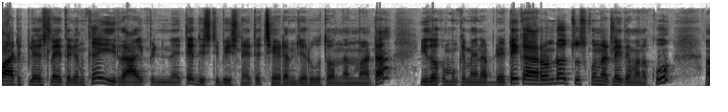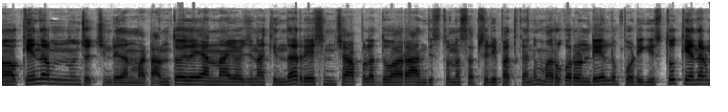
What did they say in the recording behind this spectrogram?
వాటి ప్లేస్లో అయితే కనుక ఈ రాగి పిండిని అయితే డిస్ట్రిబ్యూషన్ అయితే చేయడం జరుగుతుందన్నమాట. ఇది ఒక ముఖ్యమైన అప్డేట్. ఇక రెండో చూసుకున్నట్లయితే మనకు కేంద్రం నుంచి వచ్చిండేదన్నమాట. అంత్యోదయ అన్న యోజన కింద రేషన్ షాపుల ద్వారా అందిస్తున్న సబ్సిడీ పథకాన్ని మరో మరొక రెండేళ్ళు పొడిగిస్తూ కేంద్రం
